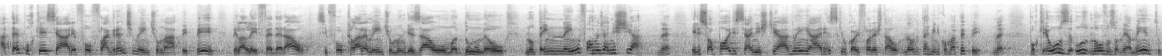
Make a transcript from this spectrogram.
Até porque se a área for flagrantemente uma APP pela lei federal, se for claramente um manguezal ou uma duna, ou não tem nenhuma forma de anistiar, né? Ele só pode ser anistiado em áreas que o Código Florestal não determine como APP, né? Porque o, o novo zoneamento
